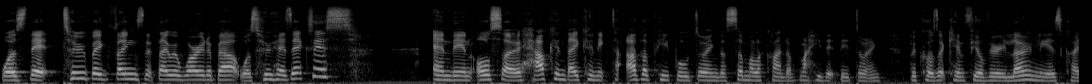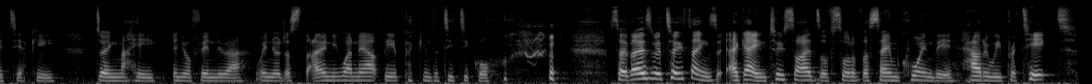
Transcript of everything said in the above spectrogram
was that two big things that they were worried about was who has access And then also, how can they connect to other people doing the similar kind of mahi that they're doing? Because it can feel very lonely as kaitiaki doing mahi in your whenua when you're just the only one out there picking the titiko. so those were two things. Again, two sides of sort of the same coin there. How do we protect,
